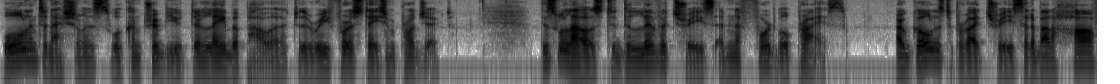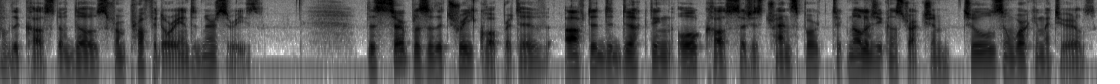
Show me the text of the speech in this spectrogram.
All internationalists will contribute their labor power to the reforestation project. This will allow us to deliver trees at an affordable price. Our goal is to provide trees at about half of the cost of those from profit-oriented nurseries. The surplus of the tree cooperative, after deducting all costs such as transport, technology construction, tools and working materials,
